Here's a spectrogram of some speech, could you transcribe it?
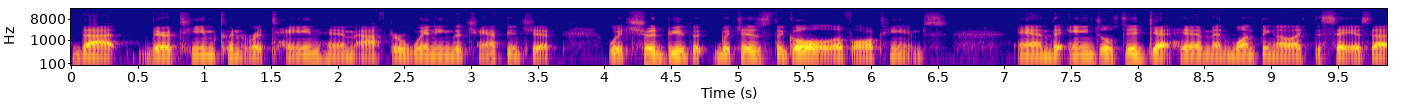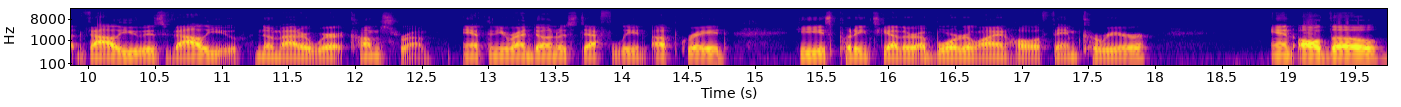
that their team couldn't retain him after winning the championship, which should be the which is the goal of all teams. And the Angels did get him, and one thing I like to say is that value is value, no matter where it comes from. Anthony Rendon is definitely an upgrade. He is putting together a borderline Hall of Fame career. And although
